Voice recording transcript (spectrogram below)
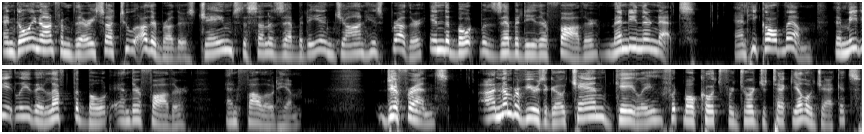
And going on from there, he saw two other brothers, James the son of Zebedee and John his brother, in the boat with Zebedee their father, mending their nets. And he called them. Immediately they left the boat and their father and followed him. Dear friends, a number of years ago, Chan Gailey, football coach for Georgia Tech Yellow Jackets,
